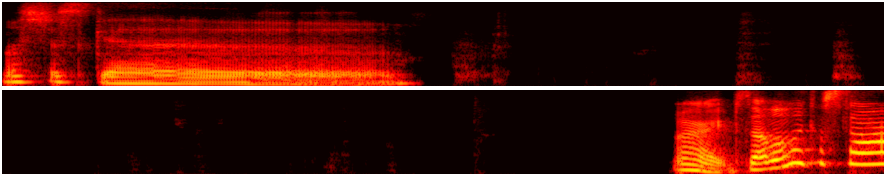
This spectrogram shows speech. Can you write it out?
Let's just go. All right, does that look like a star,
